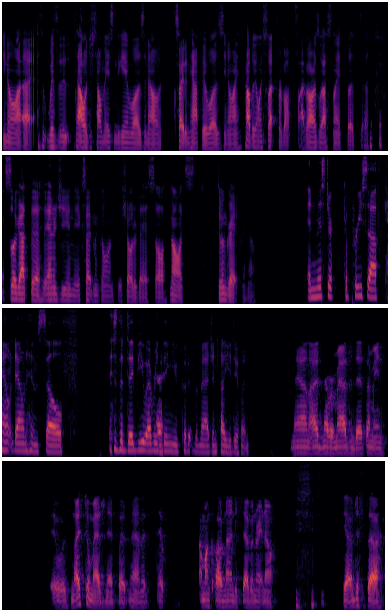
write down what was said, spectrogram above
you know, I, I- with the- how just how amazing the game was and how excited and happy it was. You know, I probably only slept for about five hours last night, but uh, still got the, the energy and the excitement going for the show today. So no, it's doing great right now. and Mr. Kaprizov countdown himself is the debut everything you could have imagined. How you doing? Man, I had never imagined it. I mean, it was nice to imagine it, but man, it, it I'm on cloud 97 right now. Yeah, I'm just uh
